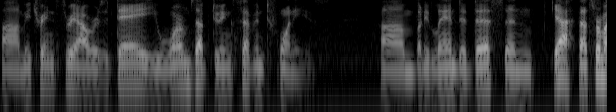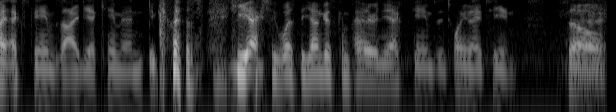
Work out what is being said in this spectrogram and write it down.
Um, he trains three hours a day. He warms up doing 720s. Um, but he landed this, and yeah, that's where my X Games idea came in because he actually was the youngest competitor in the X Games in 2019. So All right.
